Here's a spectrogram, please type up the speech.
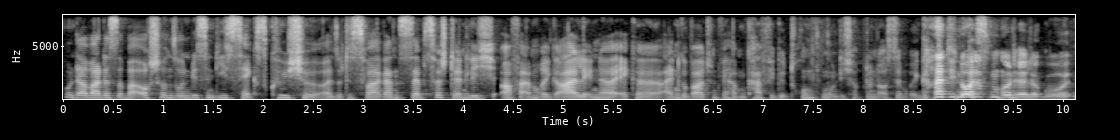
Und da war das aber auch schon so ein bisschen die Sexküche. Also das war ganz selbstverständlich auf einem Regal in der Ecke eingebaut und wir haben Kaffee getrunken und ich habe dann aus dem Regal die neuesten Modelle geholt.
